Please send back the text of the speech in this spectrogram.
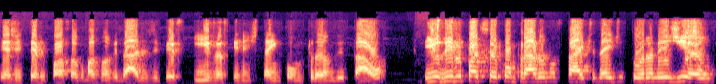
E a gente sempre posta algumas novidades de pesquisas que a gente está encontrando e tal. E o livro pode ser comprado no site da editora Legião.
